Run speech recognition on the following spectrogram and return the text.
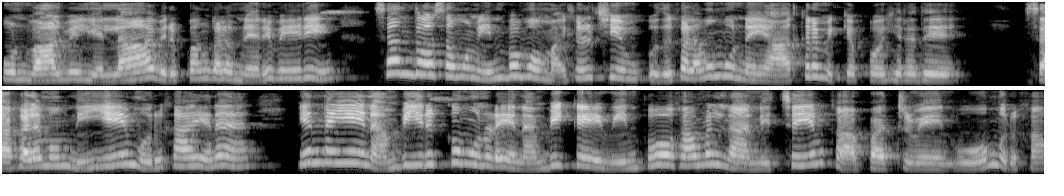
உன் வாழ்வில் எல்லா விருப்பங்களும் நிறைவேறி சந்தோஷமும் இன்பமும் மகிழ்ச்சியும் குதூகலமும் உன்னை ஆக்கிரமிக்கப் போகிறது. சகலமும் நீயே முருகா என என்னையே நம்பியிருக்கும் உன்னுடைய நம்பிக்கையை வீண் போகாமல் நான் நிச்சயம் காப்பாற்றுவேன் ஓ முருகா.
